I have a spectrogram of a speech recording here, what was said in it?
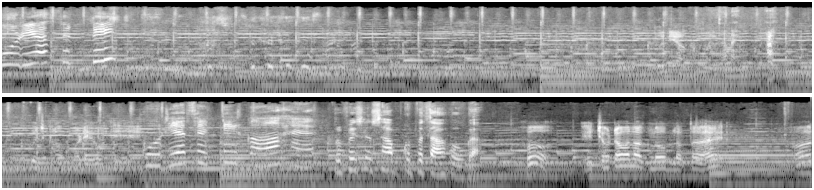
कोरिया सिटी दुनिया कुछ लोग बड़े होते हैं। कोरिया सिटी कहाँ है? प्रोफेसर साहब को पता होगा। हो ये छोटा वाला ग्लोब लगता है। और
